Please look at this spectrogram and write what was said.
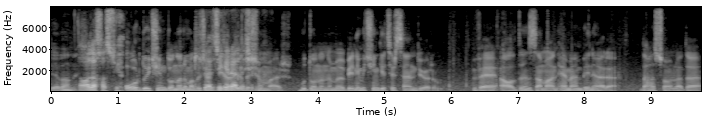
Devam et. Daha da kasıyor. Ordu için donanım alacak Düzelecek bir herhalde arkadaşım şimdi. var. Bu donanımı benim için getirsen diyorum. Ve aldığın zaman hemen beni ara. Daha sonra da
